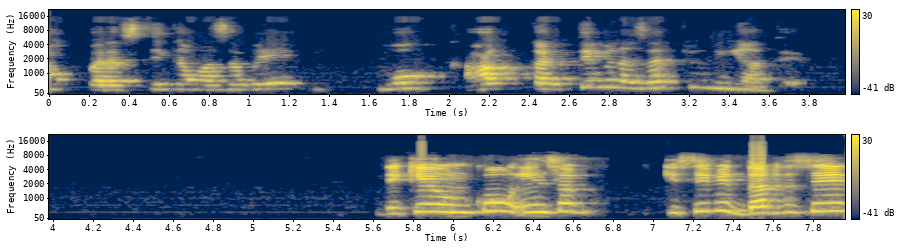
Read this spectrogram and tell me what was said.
हक परस्ती का मज़हब है। वो हक करते हुए नज़र क्यों नहीं आते? देखिए, उनको इन सब किसी भी दर्द से,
